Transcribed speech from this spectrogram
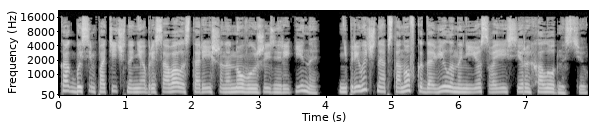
Как бы симпатично ни обрисовала старейшина новую жизнь Регины, непривычная обстановка давила на нее своей серой холодностью.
